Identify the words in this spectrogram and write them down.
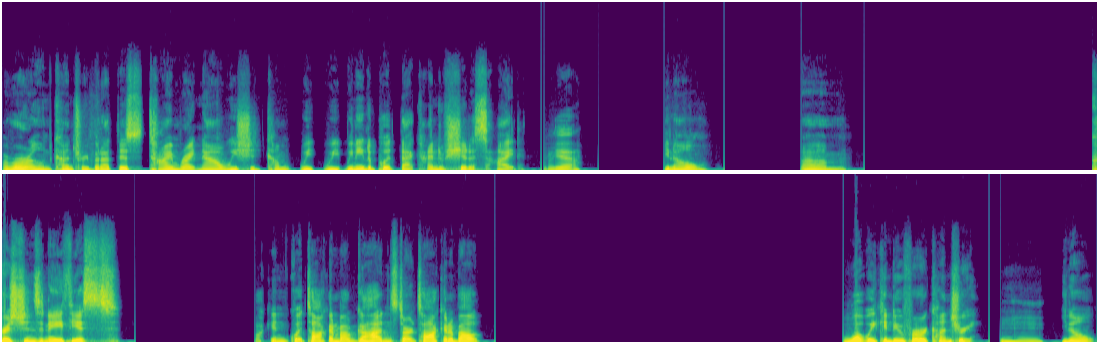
of our own country but at this time right now we should come we we, we need to put that kind of shit aside yeah. you know um christians and atheists fucking quit talking about god and start talking about what we can do for our country hmm you know,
